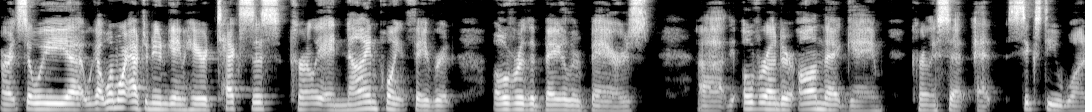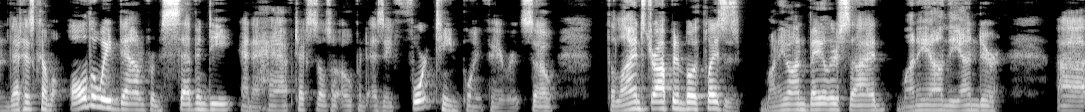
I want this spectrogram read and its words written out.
All right, so we uh, we got one more afternoon game here. Texas currently a nine point favorite over the Baylor Bears. Uh, the over under on that game currently set at 61. That has come all the way down from 70 and a half. Texas also opened as a 14 point favorite. So the line's dropping in both places. Money on Baylor's side, money on the under. Uh,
